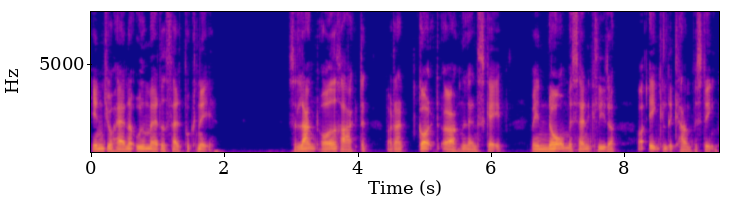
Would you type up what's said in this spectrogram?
inden Johanna udmattet faldt på knæ. Så langt øjet rakte, var der et goldt ørkenlandskab med enorme sandklitter og enkelte kampesten.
